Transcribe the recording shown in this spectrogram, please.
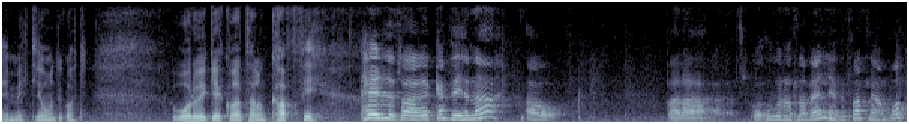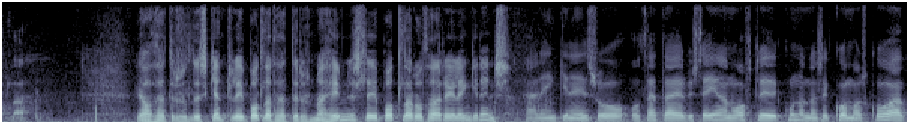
Einmitt, ljómandi gott. Voru við ekki eitthvað að tala um kaffi? Heyrðu, það er gaffi hérna á bara, sko, þú verður alltaf að velja einhvern fallegan bolla. Já, þetta eru svolítið skemmtilegi bollar, þetta eru svona heimlislegi bollar og það er eiginlega engin eins. Það er engin eins og, og þetta er, við það nú oft við kúnarna sem koma, sko, að,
